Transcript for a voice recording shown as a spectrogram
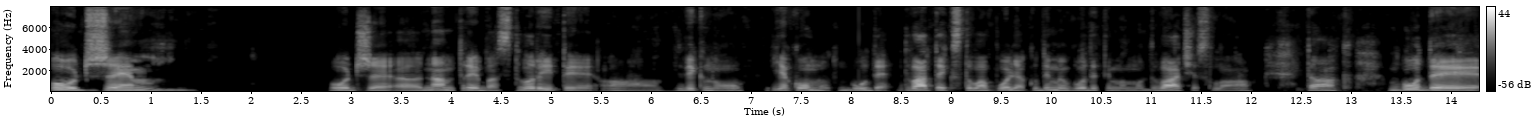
отже, отже, е, нам треба створити вікно, в якому буде два текстова поля, куди ми вводитимемо два числа. Так, Буде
